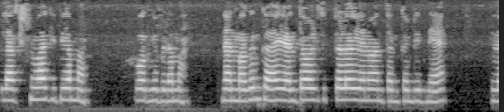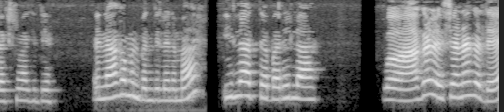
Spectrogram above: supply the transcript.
ಲಕ್ಷ್ಮವಾಗಿದ್ಯಮ್ಮ ಹೋಗ್ಲಿ ಬಿಡಮ್ಮ. ನನ್ನ ಕಾಯಿ ಎಂಥವಳು ಸಿಗ್ತಾಳೋ ಏನೋ ಅಂತ ಅನ್ಕೊಂಡಿದ್ನೆ. ಲಕ್ಷ್ಮವಾಗಿದ್ಯಾ ನಾಗಮ್ಮನ್ ಬಂದಿಲ್ಲೇನಮ್ಮ ಇಲ್ಲ ಅತ್ತೆ ಬರಿಲ್ಲ. ಓ ಆಗಲೇ ಚೆನ್ನಾಗದೆ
